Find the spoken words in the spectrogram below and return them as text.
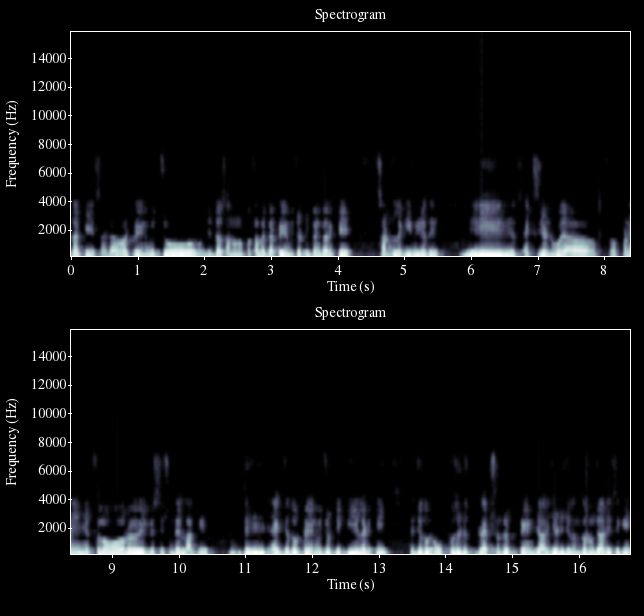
ਦਾ ਕੇਸ ਹੈਗਾ। ਟ੍ਰੇਨ ਵਿੱਚੋਂ ਜਿੱਦਾਂ ਸਾਨੂੰ ਨੂੰ ਪਤਾ ਲੱਗਾ ਟ੍ਰੇਨ ਵਿੱਚੋਂ ਡਿੱਗਣ ਕਰਕੇ ਸੱਟ ਲੱਗੀ ਹੋਈ ਹੈ ਇਹਦੇ ਇਹ ਐਕਸੀਡੈਂਟ ਹੋਇਆ ਆਪਣੇ ਫਲੋਰ ਰੇਲਵੇ ਸਟੇਸ਼ਨ ਦੇ ਲਾਗੇ। ਤੇ ਇਹ ਜਦੋਂ ਟ੍ਰੇਨ ਵਿੱਚੋਂ ਡਿੱਗੀ ਇਹ ਲੜਕੀ ਤੇ ਜਦੋਂ ਆਪੋਜ਼ਿਟ ਡਾਇਰੈਕਸ਼ਨ ਤੋਂ ਇੱਕ ਟ੍ਰੇਨ ਜਾ ਰਹੀ ਸੀ ਜਿਹੜੀ ਜਲੰਧਰ ਨੂੰ ਜਾ ਰਹੀ ਸੀਗੀ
